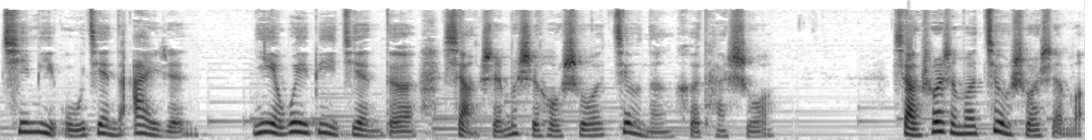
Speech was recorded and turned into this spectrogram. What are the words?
亲密无间的爱人，你也未必见得想什么时候说就能和他说，想说什么就说什么，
